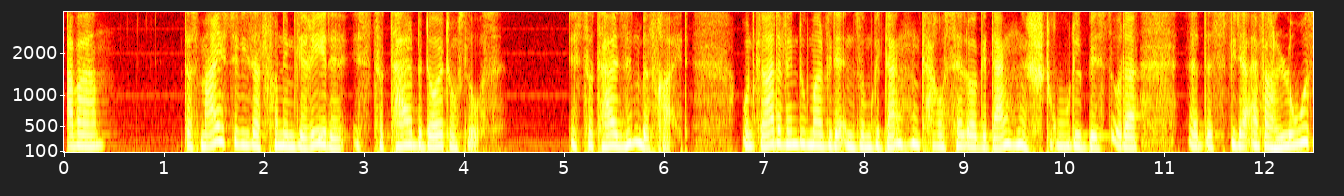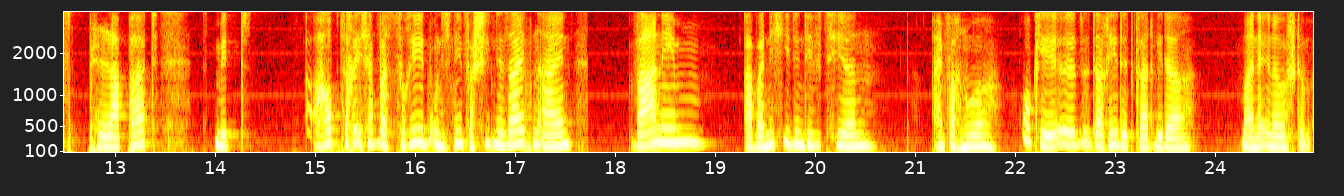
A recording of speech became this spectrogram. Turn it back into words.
Aber das meiste, wie gesagt, von dem Gerede ist total bedeutungslos, ist total sinnbefreit. Und gerade wenn du mal wieder in so einem Gedankenkarussell oder Gedankenstrudel bist oder äh, das wieder einfach losplappert mit Hauptsache, ich habe was zu reden und ich nehme verschiedene Seiten ein, wahrnehmen, aber nicht identifizieren, einfach nur, okay, äh, da redet gerade wieder meine innere Stimme.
